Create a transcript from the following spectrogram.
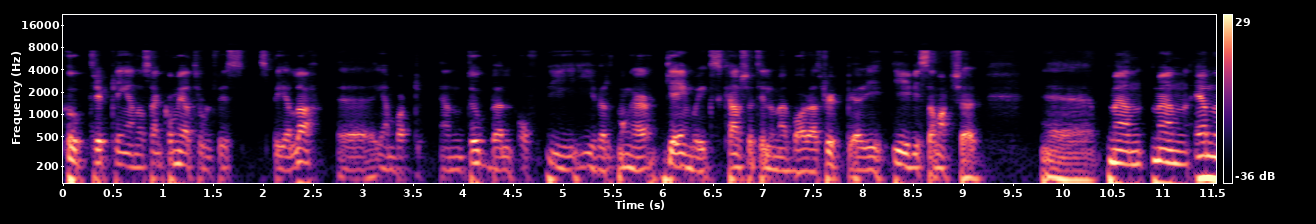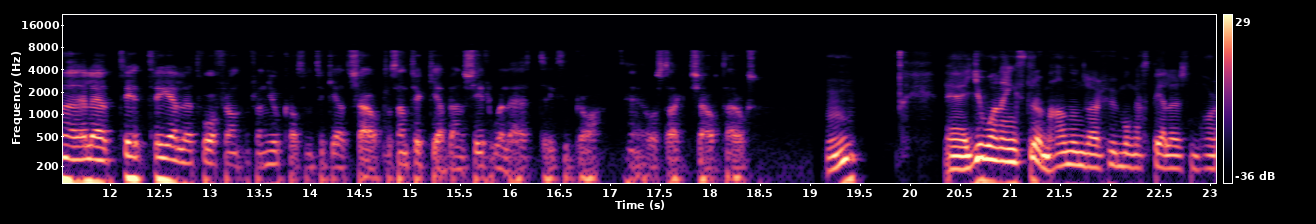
på upptripplingen och sen kommer jag troligtvis spela eh, enbart en dubbel i, i väldigt många gameweeks, kanske till och med bara trippier i, i vissa matcher. Eh, men, men en eller tre, tre, eller två från, från Newcastle tycker jag är ett shout och sen tycker jag Ben Chilwell är ett riktigt bra eh, och starkt shout här också. Mm. Eh, Johan Engström, han undrar hur många spelare som har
